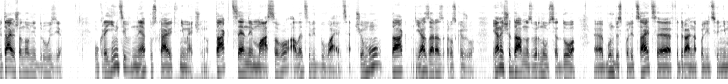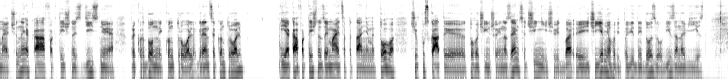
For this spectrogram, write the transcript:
Вітаю, шановні друзі. Українців не пускають в Німеччину. Так, це не масово, але це відбувається. Чому так? Я зараз розкажу. Я нещодавно звернувся до е, Бундесполіцай, це федеральна поліція Німеччини, яка фактично здійснює прикордонний контроль, гренцеконтроль. І яка фактично займається питаннями того, чи впускати того чи іншого іноземця, чи ні, чи відба... і чи є в нього відповідний дозвіл віза на в'їзд.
